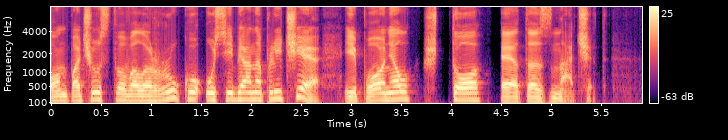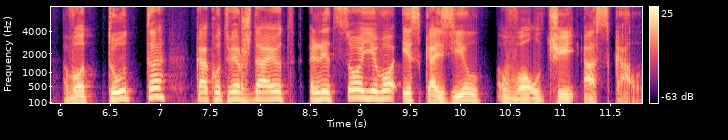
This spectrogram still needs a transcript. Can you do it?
он почувствовал руку у себя на плече и понял, что это значит. Вот тут-то, как утверждают, лицо его исказил волчий оскал.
